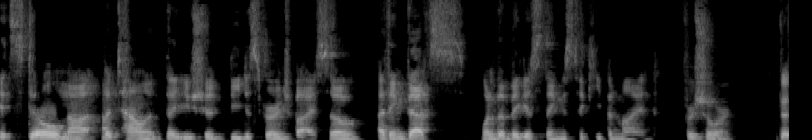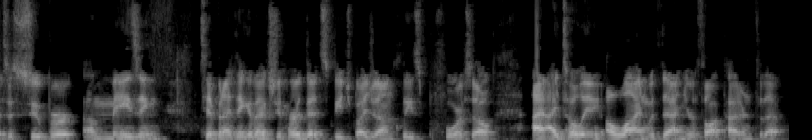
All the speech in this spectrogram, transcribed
it's still not a talent that you should be discouraged by. So I think that's one of the biggest things to keep in mind for sure. That's a super amazing tip. And I think I've actually heard that speech by John Cleese before. So I, I totally align with that and your thought pattern for that.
